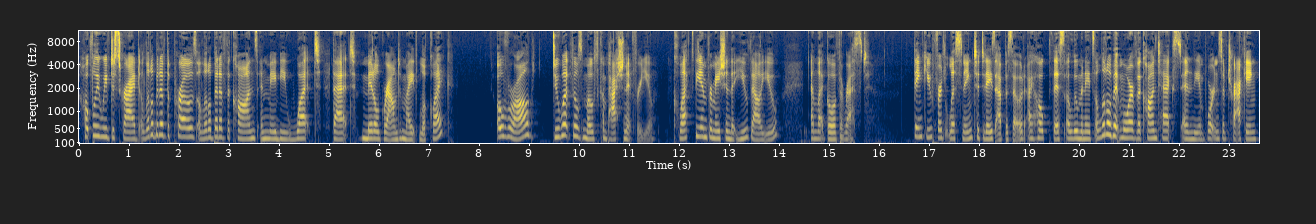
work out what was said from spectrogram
Hopefully, we've described a little bit of the pros, a little bit of the cons, and maybe what that middle ground might look like. Overall, do what feels most compassionate for you. Collect the information that you value and let go of the rest. Thank you for listening to today's episode. I hope this illuminates a little bit more of the context and the importance of tracking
